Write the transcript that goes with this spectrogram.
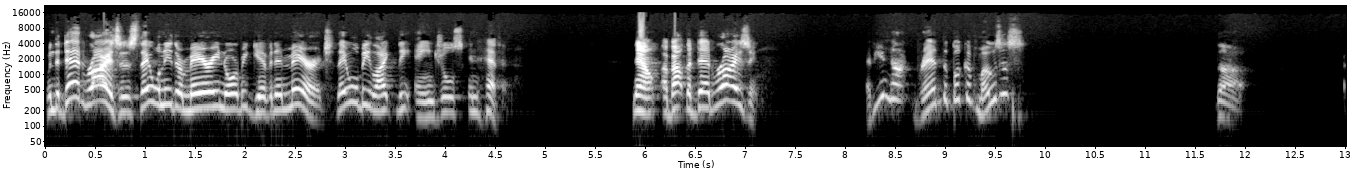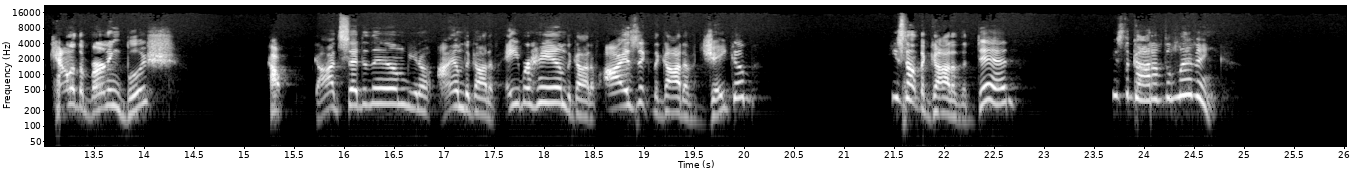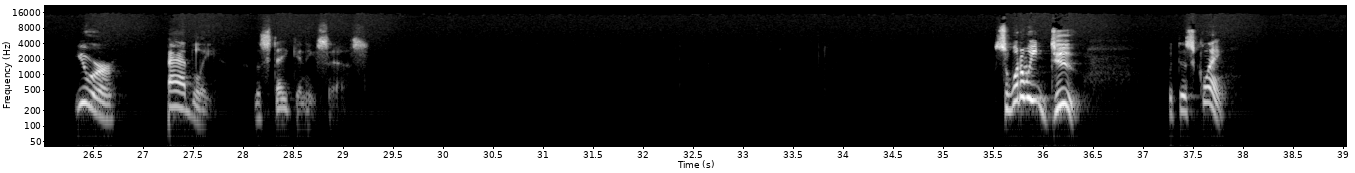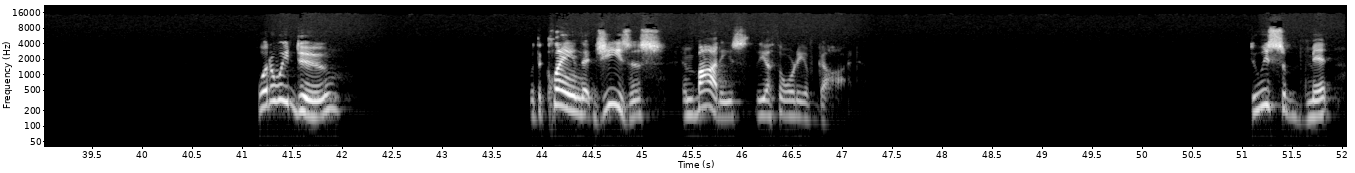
When the dead rises, they will neither marry nor be given in marriage. They will be like the angels in heaven. Now, about the dead rising. Have you not read the book of Moses? The account of the burning bush? God said to them, you know, I am the God of Abraham, the God of Isaac, the God of Jacob. He's not the God of the dead, He's the God of the living. You were badly mistaken, he says. So, what do we do with this claim? What do we do with the claim that Jesus embodies the authority of God? Do we submit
